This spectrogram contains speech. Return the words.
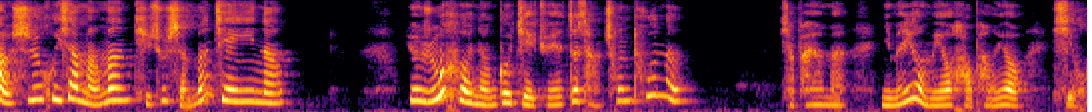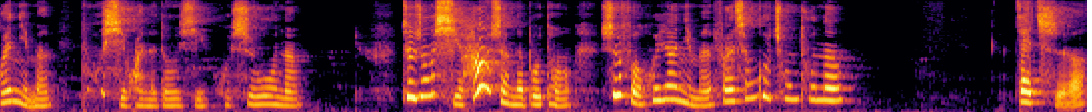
老师会向萌萌提出什么建议呢？又如何能够解决这场冲突呢？小朋友们，你们有没有好朋友喜欢你们不喜欢的东西或事物呢？这种喜好上的不同是否会让你们发生过冲突呢？在此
